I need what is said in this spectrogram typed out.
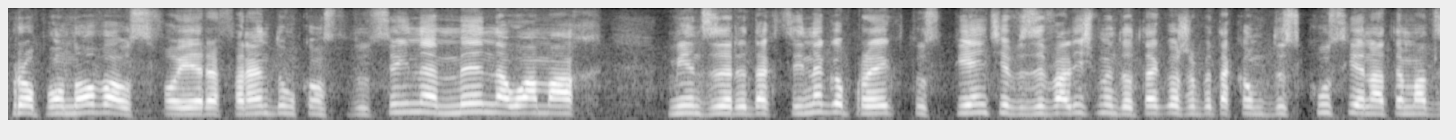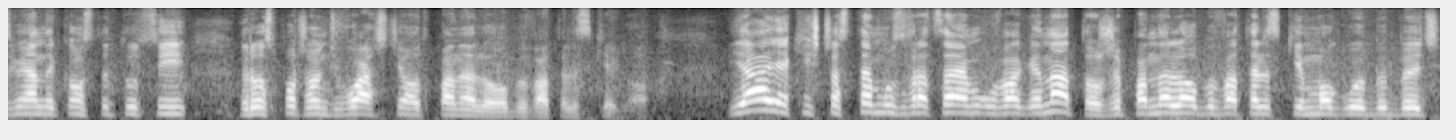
proponował swoje referendum konstytucyjne, my na łamach międzyredakcyjnego projektu Spięcie wzywaliśmy do tego, żeby taką dyskusję na temat zmiany konstytucji rozpocząć właśnie od panelu obywatelskiego. Ja jakiś czas temu zwracałem uwagę na to, że panele obywatelskie mogłyby być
